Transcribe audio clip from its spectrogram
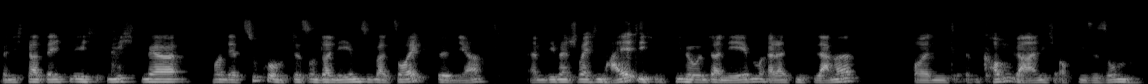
wenn ich tatsächlich nicht mehr von der Zukunft des Unternehmens überzeugt bin, ja. Ähm, dementsprechend halte ich viele Unternehmen relativ lange und äh, komme gar nicht auf diese Summen.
